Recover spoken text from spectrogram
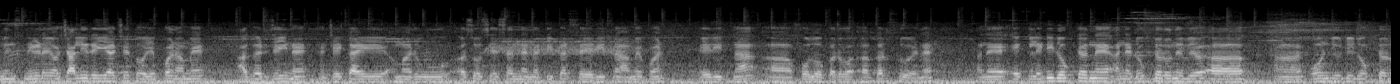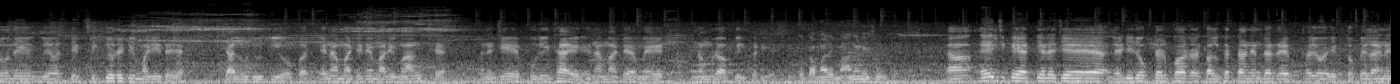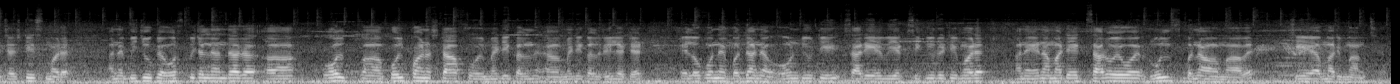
મીન્સ નિર્ણયો ચાલી રહ્યા છે. તો એ પણ અમે આગળ જઈને, જે કાંઈ અમારું એસોસિએશનને નક્કી કરશે એ રીતના અમે પણ એ રીતના ફોલો કરવા કરશું એને. અને એક લેડી ડૉક્ટરને અને ડૉક્ટરોને ઓન ડ્યુટી ડૉક્ટરોને વ્યવસ્થિત સિક્યોરિટી મળી રહે ચાલુ ડ્યુટીઓ પર. એના માટેની મારી માંગ છે અને જે પૂરી થાય એના માટે અમે એક નમ્ર અપીલ કરીએ છીએ. તો તમારી માંગણી શું છે? એ જ કે અત્યારે જે લેડી ડૉક્ટર પર કલકત્તાની અંદર રેપ થયો એક તો પહેલાં એને જસ્ટિસ મળે અને બીજું કે હોસ્પિટલની અંદર ઓલ કોઈ પણ સ્ટાફ હોય મેડિકલ મેડિકલ રિલેટેડ, એ લોકોને બધાને ઓન ડ્યુટી સારી એવી એક સિક્યુરિટી મળે અને એના માટે એક સારો એવો રૂલ્સ બનાવવામાં આવે, જે અમારી માંગ છે.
